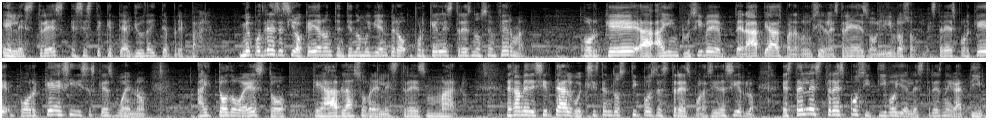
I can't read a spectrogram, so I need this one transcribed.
El estrés es este que te ayuda y te prepara. Y me podrías decir, ok Aaron, te entiendo muy bien, pero ¿por qué el estrés nos enferma? ¿Por qué ah, hay inclusive terapias para reducir el estrés o libros sobre el estrés? ¿Por qué, ¿Por qué si dices que es bueno, hay todo esto que habla sobre el estrés malo? Déjame decirte algo, existen dos tipos de estrés, por así decirlo. Está el estrés positivo y el estrés negativo.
